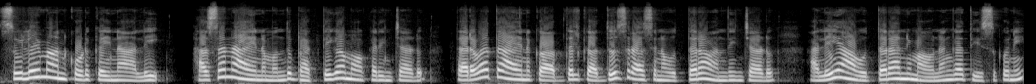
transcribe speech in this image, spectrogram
సులేమాన్ కొడుకైన అలీ హసన్ ఆయన ముందు భక్తిగా మోకరించాడు. తర్వాత ఆయనకు అబ్దుల్ కద్దూస్ రాసిన ఉత్తరం అందించాడు. అలీ ఆ ఉత్తరాన్ని మౌనంగా తీసుకుని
